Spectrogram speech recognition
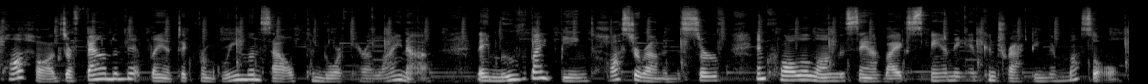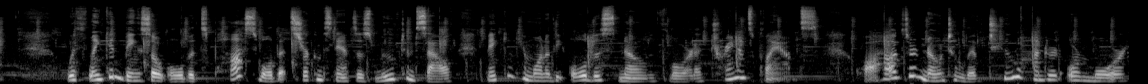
Quahogs are found in the Atlantic from Greenland south to North Carolina. They move by being tossed around in the surf and crawl along the sand by expanding and contracting their muscle. With Lincoln being so old, it's possible that circumstances moved him south, making him one of the oldest known Florida transplants. Quahogs are known to live 200 or more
